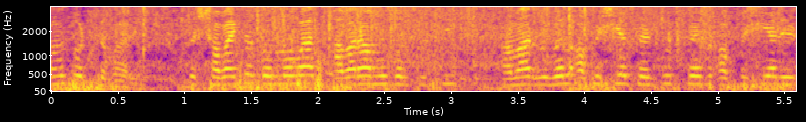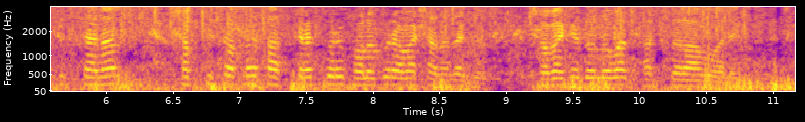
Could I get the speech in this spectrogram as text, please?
আমি করতে পারি। তো সবাইকে ধন্যবাদ। আবার আমি বলতেছি, আমার Rubel official Facebook page, official YouTube channel সব কিছু আপনারা সাবস্ক্রাইব করে ফলো করে আমার সাথে থাকবেন সবাইকে ধন্যবাদ। আসসালামু আলাইকুম।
